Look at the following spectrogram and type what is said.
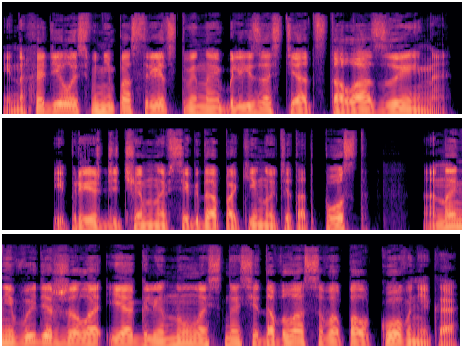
и находилась в непосредственной близости от стола Зейна. И прежде чем навсегда покинуть этот пост, она не выдержала и оглянулась на седовласого полковника,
